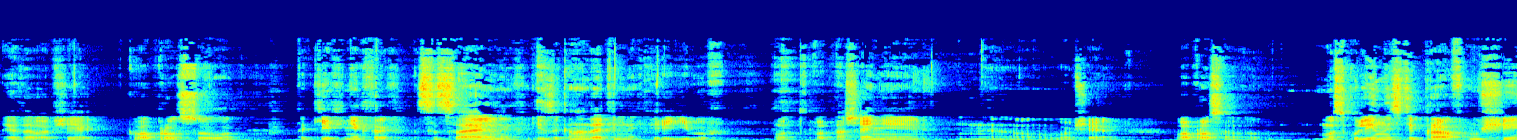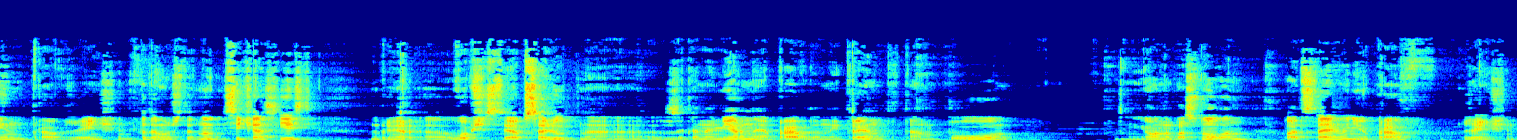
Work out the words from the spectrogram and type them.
Это вообще к вопросу таких некоторых социальных и законодательных перегибов вот, в отношении э, вообще вопроса маскулинности, прав мужчин, прав женщин, потому что ну, сейчас есть например, э, в обществе абсолютно закономерный, оправданный тренд там, по, и он обоснован по отстаиванию прав женщин.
